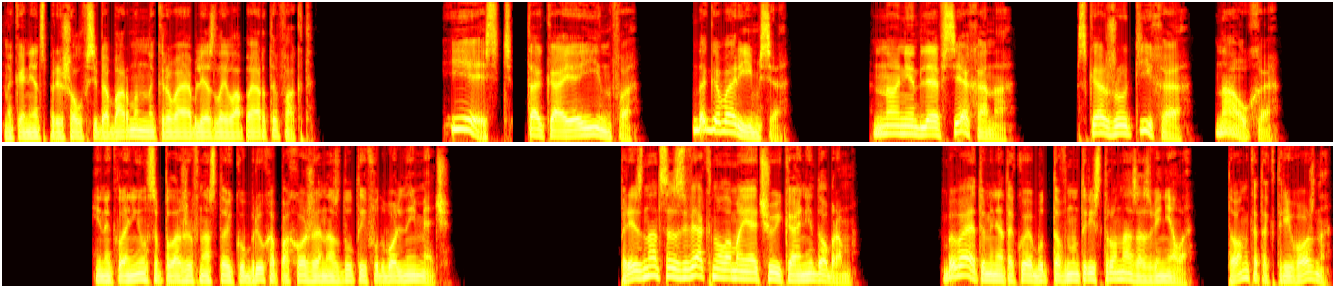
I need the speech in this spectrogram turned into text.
Наконец пришел в себя бармен, накрывая облезлой лапой артефакт. «Есть такая инфа. Договоримся. Но не для всех она. Скажу тихо, на ухо». И наклонился, положив на стойку брюха, похожее на сдутый футбольный мяч. Признаться, звякнула моя чуйка о недобром. Бывает у меня такое, будто внутри струна зазвенела. Тонко так тревожно.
